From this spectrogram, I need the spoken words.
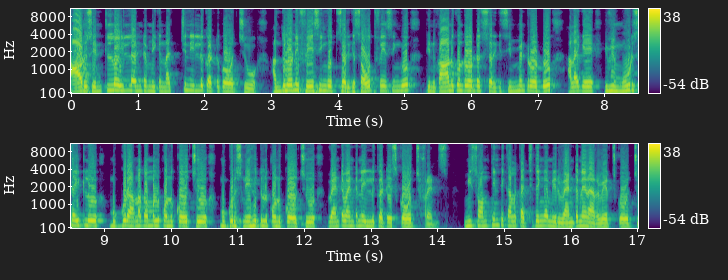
ఆరు సెంట్లలో ఇల్లు అంటే మీకు నచ్చిన ఇల్లు కట్టుకోవచ్చు. అందులోని ఫేసింగ్ వచ్చేసరికి సౌత్ ఫేసింగ్ దీనికి ఆనుకున్న రోడ్డు వచ్చేసరికి సిమెంట్ రోడ్డు అలాగే ఇవి మూడు సైట్లు ముగ్గురు అన్నదమ్ములు కొనుక్కోవచ్చు ముగ్గురు స్నేహితులు కొనుక్కోవచ్చు వెంట వెంటనే ఇల్లు కట్టేసుకోవచ్చు ఫ్రెండ్స్ మీ సొంత ఇంటి కల ఖచ్చితంగా మీరు వెంటనే నెరవేర్చుకోవచ్చు.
